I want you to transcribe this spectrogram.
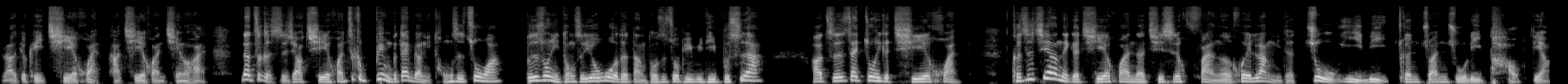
然后就可以切换，哈，切换切换。那这个只叫切换，这个并不代表你同时做啊，不是说你同时用 Word 档，同时做 P P T，不是啊，好，只是在做一个切换。可是这样的一个切换呢，其实反而会让你的注意力跟专注力跑掉，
